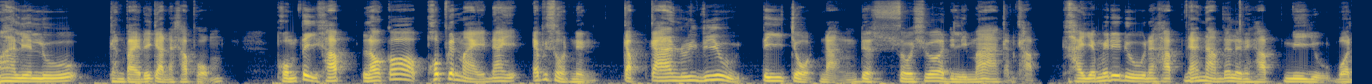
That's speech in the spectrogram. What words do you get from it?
มาเรียนรู้กันไปด้วยกันนะครับผม ผมติครับ แล้วก็พบกันใหม่ในepisode หนึ่งกับการรีวิวตีโจทย์หนัง The Social Dilemma กันครับ ใครยังไม่ได้ดูนะครับ แนะนำได้เลยนะครับ มีอยู่บน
